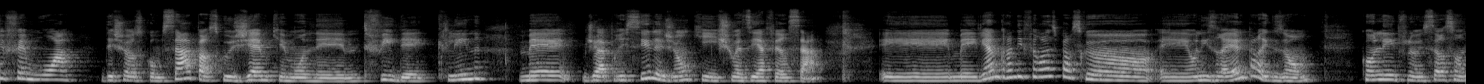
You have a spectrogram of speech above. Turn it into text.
je fais moi des choses comme ça parce que j'aime que mon euh, feed est clean, mais j'apprécie les gens qui choisissent à faire ça. Et, mais il y a une grande différence parce que euh, en Israël, par exemple, quand les influenceurs sont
